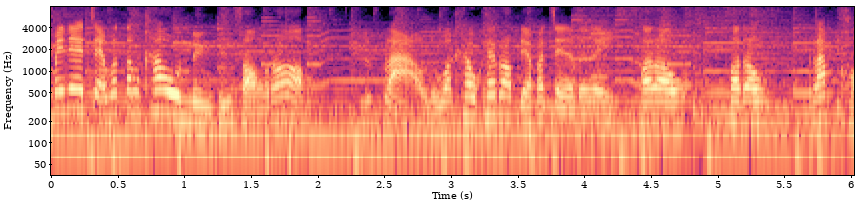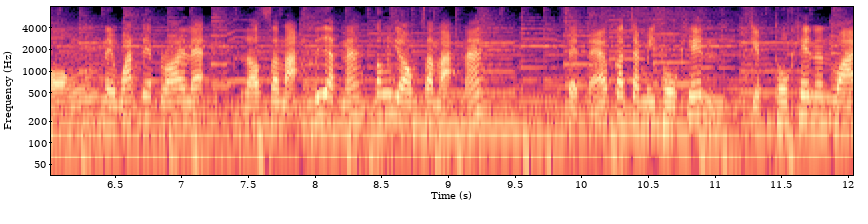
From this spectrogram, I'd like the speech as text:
ไม่แน่ใจว่าต้องเข้า 1-2 รอบหรือเปล่า หรือว่าเข้าแค่รอบเดียวก็เจอเลยพอเราพอเรารับของในวัดเรียบร้อยแล้ว เราสละเลือดนะ ต้องยอมสละนะ เสร็จแล้วก็จะมีโทเค็นเก็บโทเค็นนั้นไว้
